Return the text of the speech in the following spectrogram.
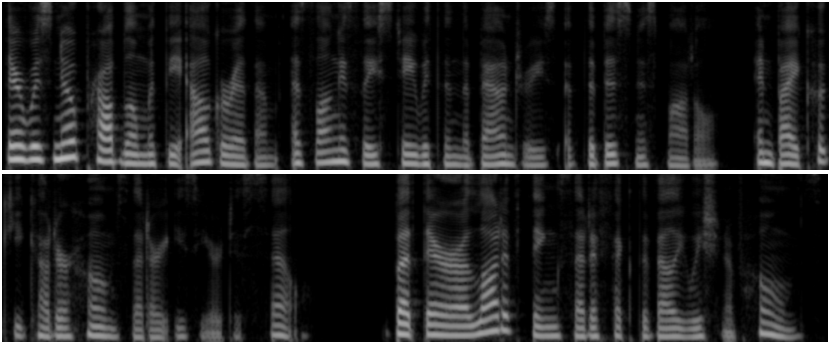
there was no problem with the algorithm as long as they stay within the boundaries of the business model and buy cookie cutter homes that are easier to sell. But there are a lot of things that affect the valuation of homes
